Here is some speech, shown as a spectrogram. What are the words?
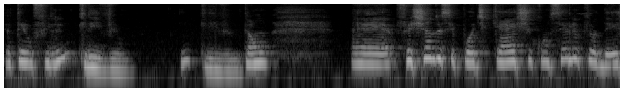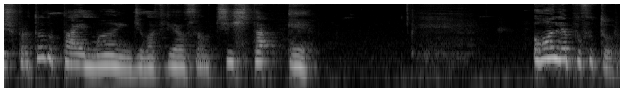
eu tenho um filho incrível, incrível. Então, é, fechando esse podcast, o conselho que eu deixo para todo pai e mãe de uma criança autista é olha para o futuro.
